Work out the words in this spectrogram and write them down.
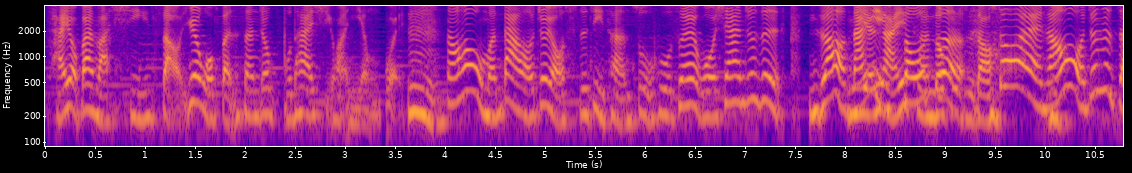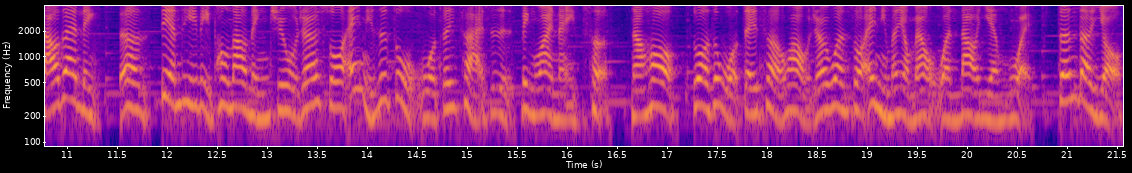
才有办法洗澡，因为我本身就不太喜欢烟味。嗯，然后我们大楼就有十几层住户，所以我现在就是你知道难以搜证，对，然后我就是只要在邻呃电梯里碰到邻居，我就会说，哎，你是住我这一侧还是另外那一侧？侧，然后如果是我这一侧的话，我就会问说：“哎，你们有没有闻到烟味？”真的有，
